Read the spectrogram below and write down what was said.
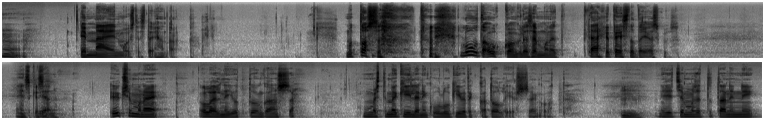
Hmm. En mä en muista sitä ihan tarkkaan. Mutta tossa luuta-ukko on kyllä semmoinen, että pitää ehkä testata joskus. Ensi kesänä. Yksi semmoinen oleellinen juttu on kanssa. Mun mielestä mökillä niin kuuluu kiivetä katolle jossain kohtaa. Mm. Niin sitten semmoiset, tota, niin, niin,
